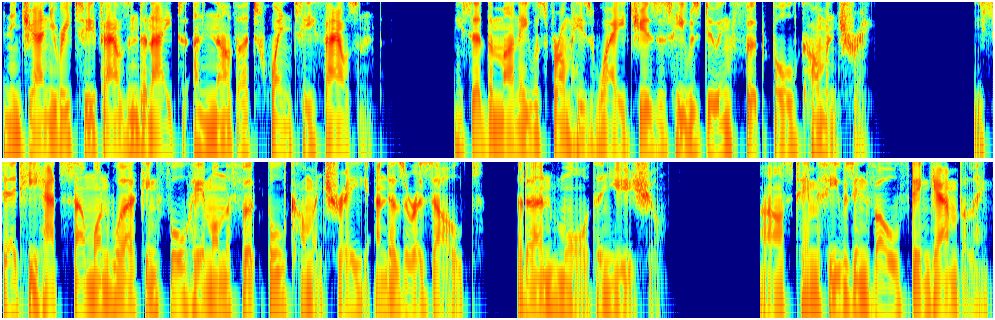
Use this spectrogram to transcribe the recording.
And in January 2008, another 20,000. He said the money was from his wages as he was doing football commentary. He said he had someone working for him on the football commentary and as a result, had earned more than usual. I asked him if he was involved in gambling,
